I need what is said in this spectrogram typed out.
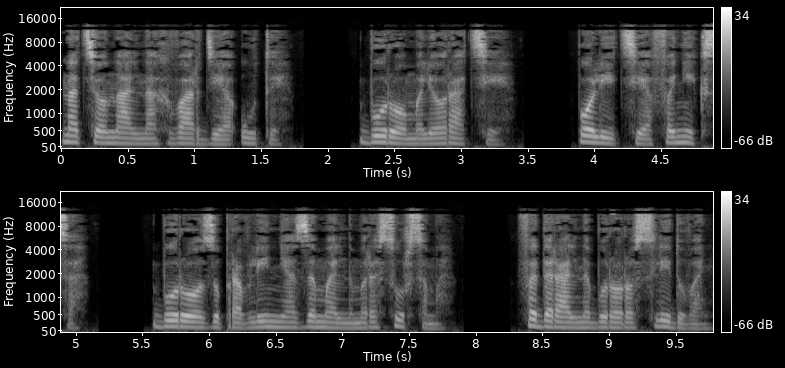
Національна гвардія Ути, Буро меліорації, Поліція Фенікса, Буро з управління земельними ресурсами, Федеральне бюро розслідувань,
